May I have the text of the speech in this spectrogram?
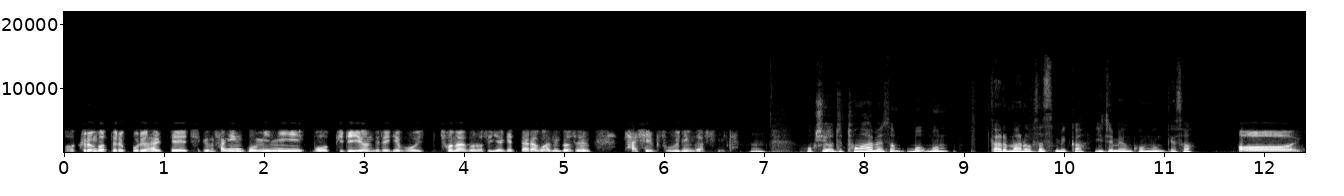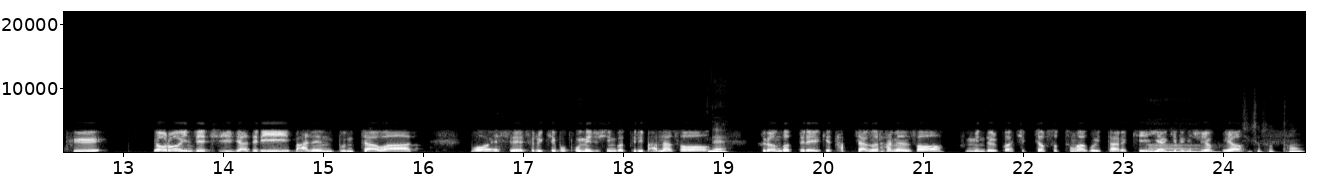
어, 그런 것들을 고려할 때 지금 상임 고민이 뭐 비대위원들에게 뭐 전화 걸어서 이야기했다라고 하는 것은 사실 부분인 것 같습니다. 혹시 어제 통화하면서 뭐, 뭐 다른 말 없었습니까? 이재명 고문께서? 어, 그, 여러 이제 지지자들이 많은 문자와 뭐 SNS로 이렇게 뭐 보내주신 것들이 많아서 네. 그런 것들에 이렇게 답장을 하면서 국민들과 직접 소통하고 있다 이렇게 아, 이야기를 해주셨고요. 직접 소통.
